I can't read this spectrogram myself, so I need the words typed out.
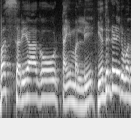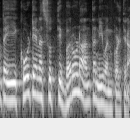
ಬಸ್ ಸರಿಯಾಗೋ ಟೈಮಲ್ಲಿ ಎದುರುಗಡೆ ಇರುವಂತ ಈ ಕೋಟೆಯನ್ನ ಸುತ್ತಿ ಬರೋಣ ಅಂತ ಅನ್ಕೊಳ್ತೀರಾ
